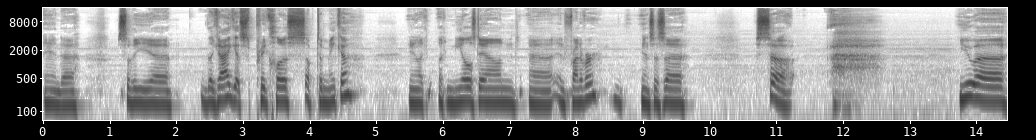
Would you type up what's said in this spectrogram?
and uh, so the uh, the guy gets pretty close up to Minka and like like kneels down uh, in front of her and says, uh, "So, you uh,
